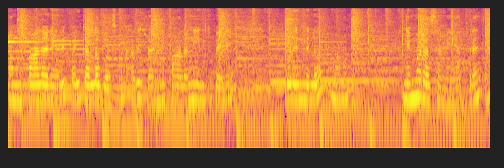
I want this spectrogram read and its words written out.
మనం పాలు అనేది పై కల్లా పోసుకున్నాం. కదా ఇప్పుడు అన్ని పాలన్నీ ఇనికిపోయినాయి. ఇప్పుడు ఇందులో మనం నిమ్మరసం వేయాలి ఫ్రెండ్స్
